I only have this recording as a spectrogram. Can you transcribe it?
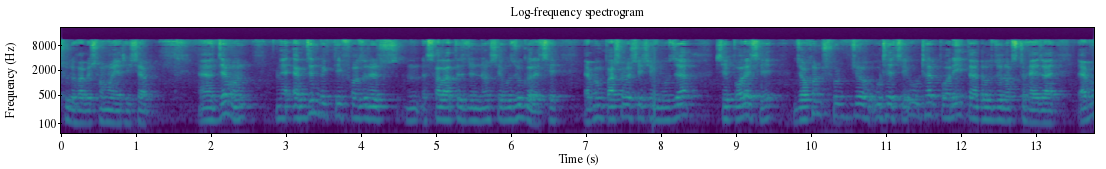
শুরু হবে, সময়ের হিসাব। যেমন, একজন ব্যক্তি ফজরের সালাতের জন্য সে উজু করেছে এবং পাশাপাশি সে মুজা সে পড়েছে, যখন সূর্য উঠেছে, উঠার পরেই তার উজু নষ্ট হয়ে যায় এবং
